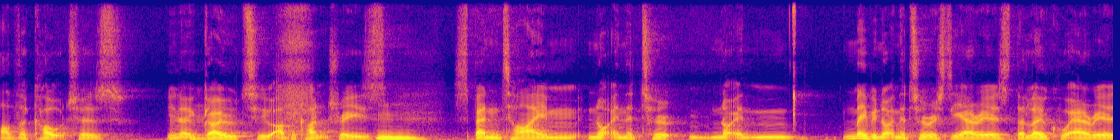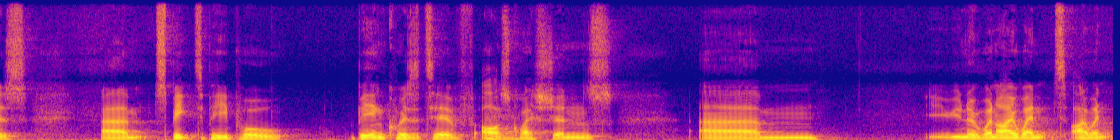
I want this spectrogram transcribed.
other cultures. You know, Mhm. go to other countries, Mm. spend time not in the tour, not in maybe not in the touristy areas, the local areas. Um, speak to people, be inquisitive, ask Mhm. questions. Um, you you know, when I went, I went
